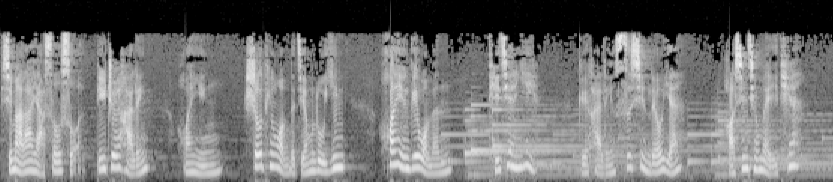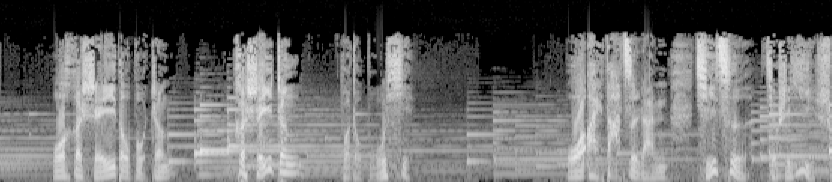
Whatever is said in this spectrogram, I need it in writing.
喜马拉雅搜索 DJ 海林，欢迎收听我们的节目录音，欢迎给我们提建议，给海林私信留言。好心情每一天。我和谁都不争，和谁争，我都不屑。我爱大自然，其次就是艺术。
